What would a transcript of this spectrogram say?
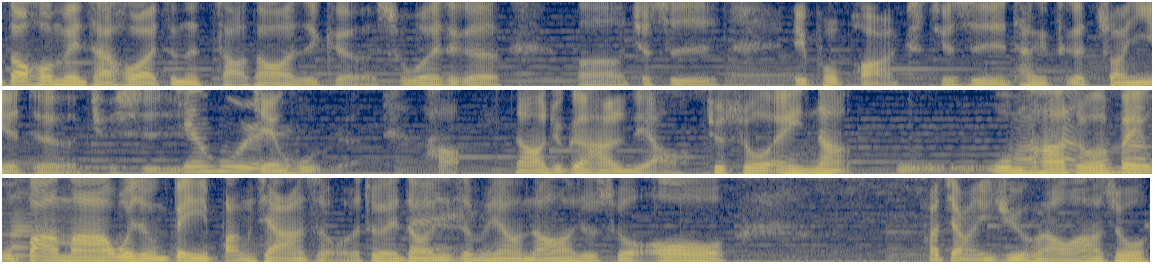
到后面才后来真的找到了这个所谓的这个呃，就是 April Parks，就是他这个专业的就是监护人。监护人，好，然后就跟他聊，就说，哎，那我我们怕什么被我爸妈为什么被你绑架走了？对，到底是怎么样？然后就说，哦，他讲了一句话，他说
